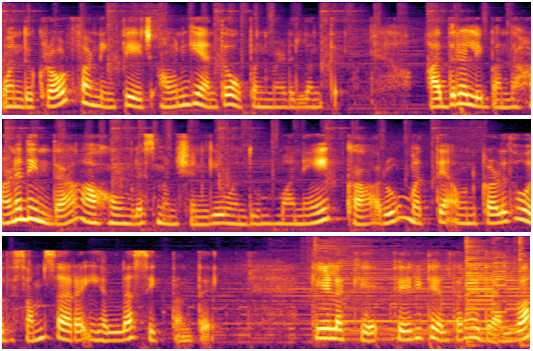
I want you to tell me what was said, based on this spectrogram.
ಒಂದು ಕ್ರೌಡ್ ಫಂಡಿಂಗ್ ಪೇಜ್ ಅವನಿಗೆ ಅಂತ ಓಪನ್ ಮಾಡಿದ್ಲಂತೆ. ಅದರಲ್ಲಿ ಬಂದ ಹಣದಿಂದ ಆ ಹೋಮ್ಲೆಸ್ ಮನುಷ್ಯನಿಗೆ ಒಂದು ಮನೆ, ಕಾರು ಮತ್ತು ಅವನು ಕಳೆದು ಹೋದ ಸಂಸಾರ ಎಲ್ಲ ಸಿಕ್ತಂತೆ. ಕೇಳಕ್ಕೆ ಫೇರಿ ಟೇಲ್ ಥರ ಇದೆ ಅಲ್ವಾ?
